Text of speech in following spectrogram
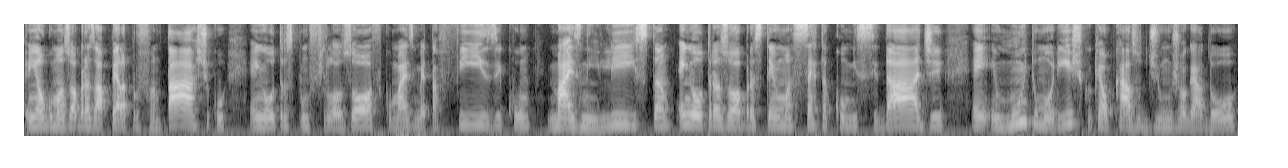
Em algumas obras apela para o fantástico, em outras para um filosófico mais metafísico, mais niilista. Em outras obras tem tem uma certa comicidade, em, muito humorístico, que é o caso de um jogador.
